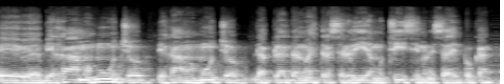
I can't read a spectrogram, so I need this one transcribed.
eh, viajábamos mucho, viajábamos mucho, la plata nuestra servía muchísimo en esa época.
